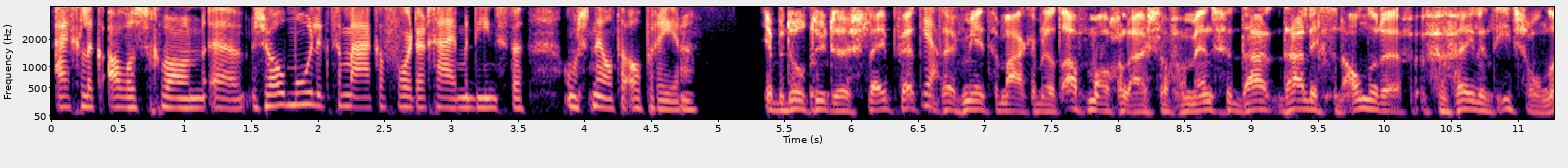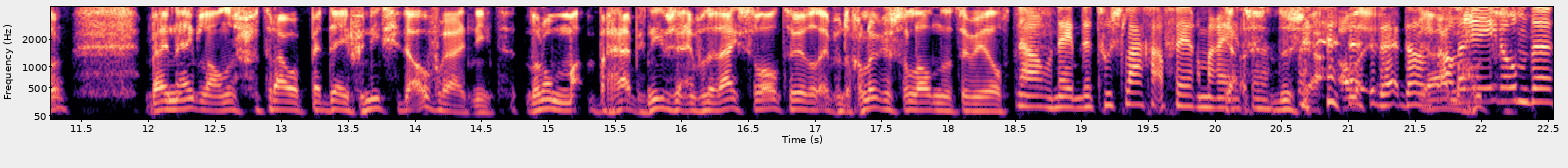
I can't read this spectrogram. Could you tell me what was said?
eigenlijk alles gewoon zo moeilijk te maken voor de geheime diensten om snel te opereren opereren. Je bedoelt nu de sleepwet. Dat heeft meer te maken met het afmogen luisteren van mensen. Daar, daar ligt een andere vervelend iets onder. Wij Nederlanders vertrouwen per definitie de overheid niet. Waarom begrijp ik niet? We zijn een van de rijkste landen ter wereld, een van de gelukkigste landen ter wereld. Nou, neem de toeslagenaffaire maar even. Ja, dus ja, alle, dat is alle reden om de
